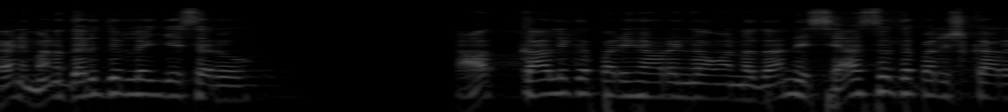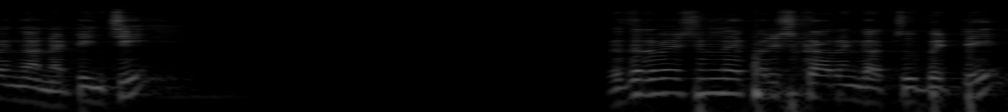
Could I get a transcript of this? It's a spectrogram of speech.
కానీ మన దరిద్రులు ఏం చేశారు? తాత్కాలిక పరిహారంగా ఉన్నదాన్ని శాశ్వత పరిష్కారంగా నటించి రిజర్వేషన్లే పరిష్కారంగా చూపెట్టి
